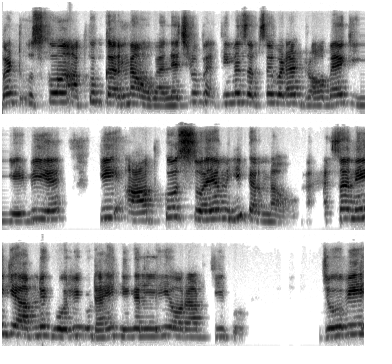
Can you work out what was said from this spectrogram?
बट उसको आपको करना होगा। नेचुरोपैथी में सबसे बड़ा ड्रॉबैक ये भी है कि आपको स्वयं ही करना होगा। ऐसा नहीं कि आपने गोली उठाई निकल ली और आप ठीक हो जो भी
